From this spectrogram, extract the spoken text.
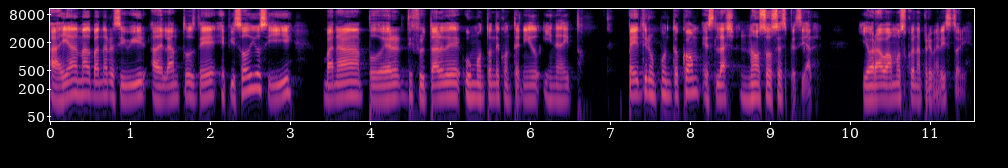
además van a recibir adelantos de episodios y van a poder disfrutar de un montón de contenido inédito. Patreon.com slash Nosos Especial. Y ahora vamos con la primera historia.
